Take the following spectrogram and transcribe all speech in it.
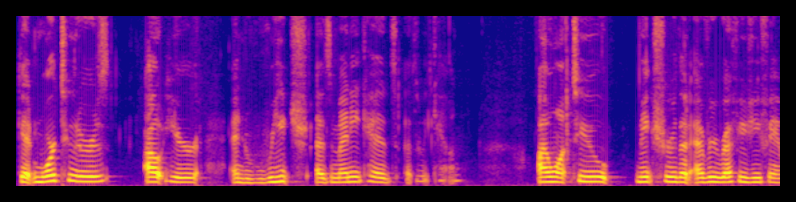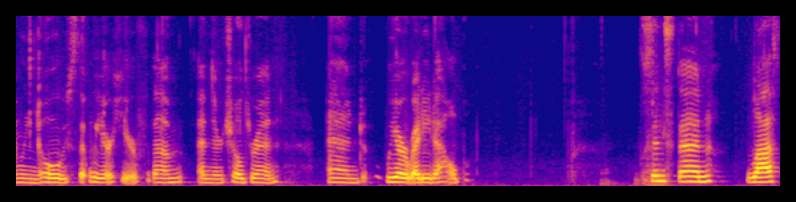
get more tutors out here, and reach as many kids as we can. I want to make sure that every refugee family knows that we are here for them and their children, and we are ready to help. Since then, last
